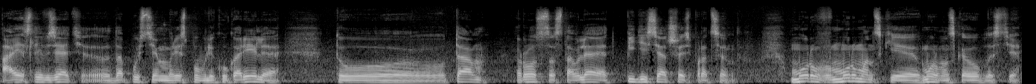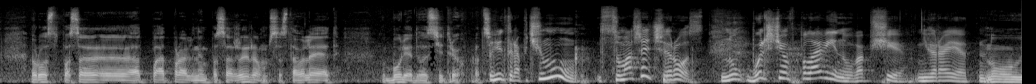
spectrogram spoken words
А если взять, э, допустим, Республику Карелия, то там рост составляет 56 процентов. Мур, в Мурманске, в Мурманской области рост по отправленным пассажирам составляет более 23%. Виктор, а почему? Сумасшедший рост. Ну, больше, чем в половину вообще. Невероятно. Ну,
